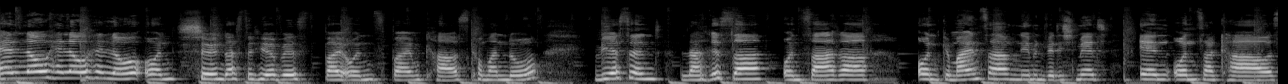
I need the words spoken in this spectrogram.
Hello, hello, hello und schön, dass du hier bist bei uns beim Chaos Kommando. Wir sind Larissa und Sarah und gemeinsam nehmen wir dich mit in unser Chaos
